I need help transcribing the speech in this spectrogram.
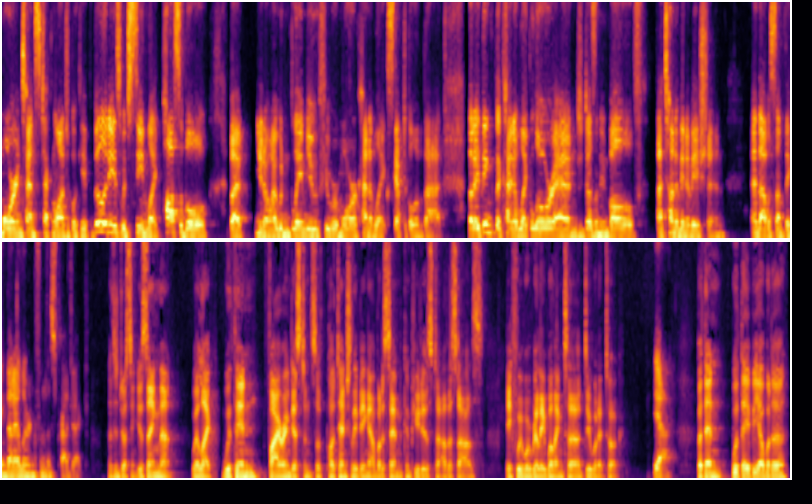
more intense technological capabilities which seem like possible but you know i wouldn't blame you if you were more kind of like skeptical of that. But i think the kind of like lower end doesn't involve a ton of innovation and that was something that i learned from this project. That's interesting. You're saying that we're like within firing distance of potentially being able to send computers to other stars if we were really willing to do what it took. Yeah but then would they be able to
